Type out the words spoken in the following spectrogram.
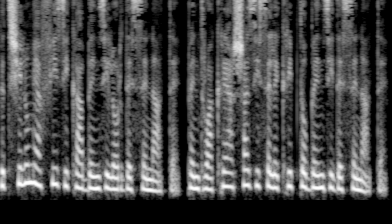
cât și lumea fizică a benzilor desenate, pentru a crea așa zisele criptobenzii desenate.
